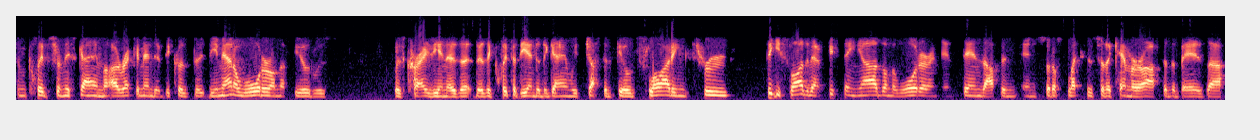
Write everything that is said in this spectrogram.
some clips from this game, I recommend it because the, the amount of water on the field was was crazy. And there's a there's a clip at the end of the game with Justin Fields sliding through I think he slides about 15 yards on the water and, and stands up and, and sort of flexes to the camera after the Bears uh,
